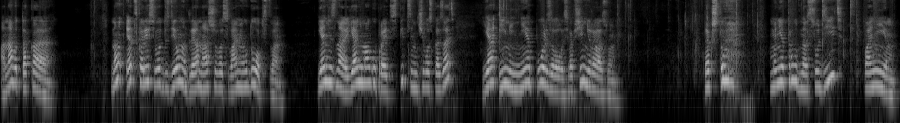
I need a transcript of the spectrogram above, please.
Она вот такая. Ну, это, скорее всего, сделано для нашего с вами удобства. Я не знаю, я не могу про эти спицы ничего сказать. Я ими не пользовалась вообще ни разу. Так что мне трудно судить по ним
